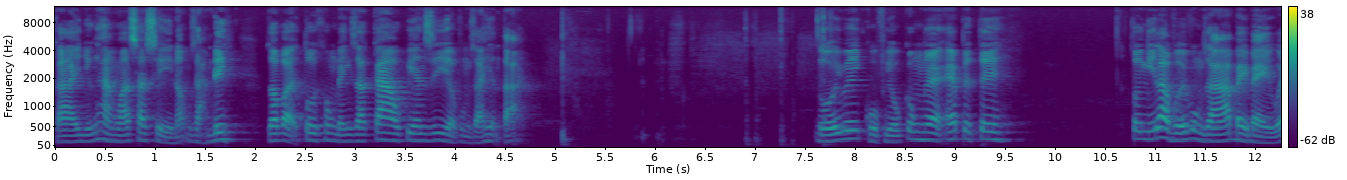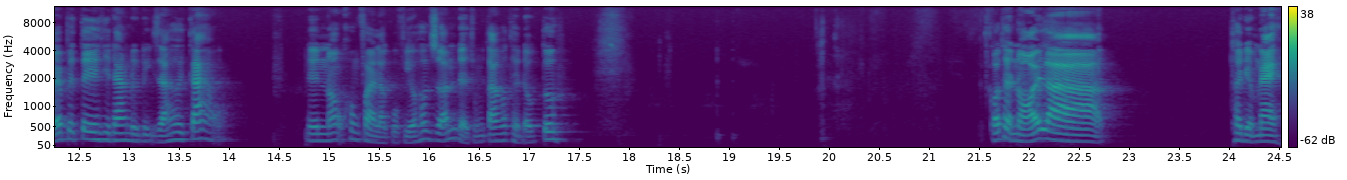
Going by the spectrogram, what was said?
cái những hàng hóa xa xỉ nó cũng giảm đi. Do vậy tôi không đánh giá cao PNG ở vùng giá hiện tại. Đối với cổ phiếu công nghệ FPT, tôi nghĩ là với vùng giá 77 của FPT thì đang được định giá hơi cao. Nên nó cũng không phải là cổ phiếu hấp dẫn để chúng ta có thể đầu tư. Có thể nói là thời điểm này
